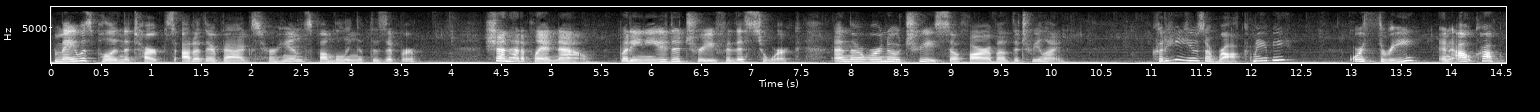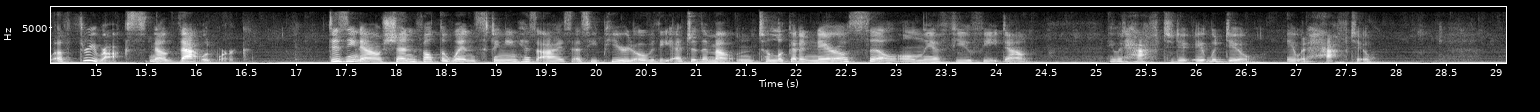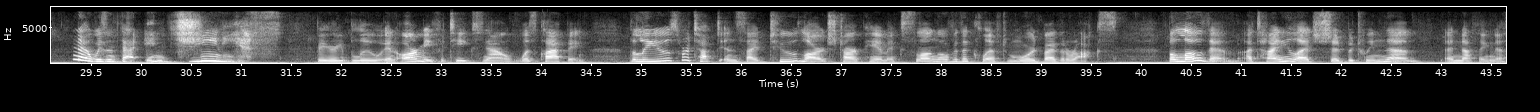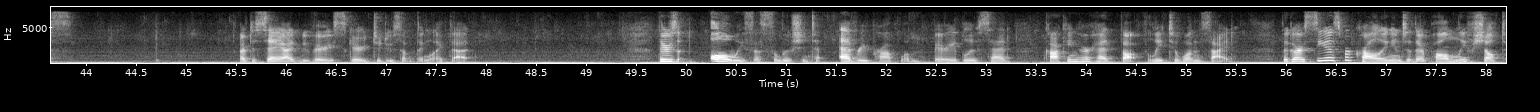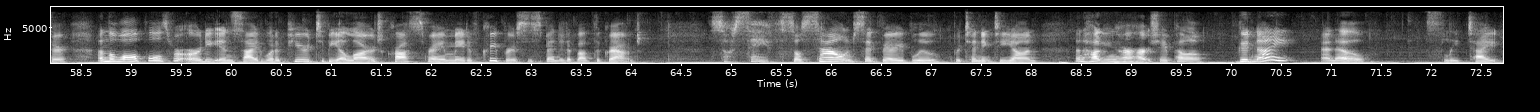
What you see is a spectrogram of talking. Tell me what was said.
May was pulling the tarps out of their bags, her hands fumbling at the zipper. Shen had a plan now, but he needed a tree for this to work, and there were no trees so far above the tree line. Could he use a rock, maybe? Or three? An outcrop of three rocks. Now that would work. Dizzy now, Shen felt the wind stinging his eyes as he peered over the edge of the mountain to look at a narrow sill only a few feet down. It would have to do. It would do. It would have to. Now isn't that ingenious? Barry Blue, in army fatigues now, was clapping. The Lius were tucked inside two large tarp hammocks slung over the cliff moored by the rocks. Below them, a tiny ledge stood between them and nothingness. I have to say, I'd be very scared to do something like that. There's always a solution to every problem, Barry Blue said, cocking her head thoughtfully to one side. The Garcias were crawling into their palm leaf shelter, and the Walpoles were already inside what appeared to be a large cross frame made of creepers suspended above the ground. So safe, so sound, said Barry Blue, pretending to yawn, and hugging her heart shaped pillow. Good night, and oh, sleep tight.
